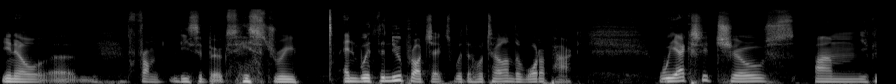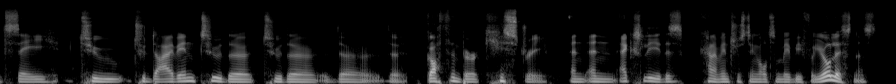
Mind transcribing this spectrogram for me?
you know, um, from Liseberg's history. And with the new project, with the hotel and the water park, we actually chose um, you could say to to dive into the to the the the Gothenburg history. And and actually this is kind of interesting also maybe for your listeners.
